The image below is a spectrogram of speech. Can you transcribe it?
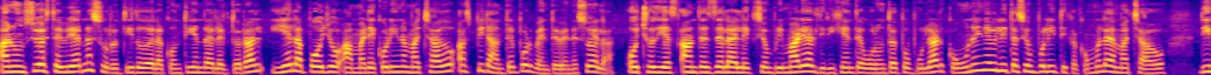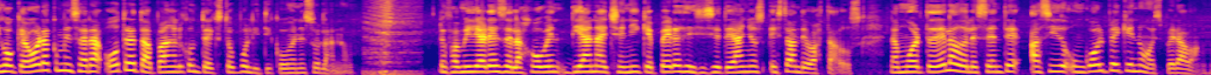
anunció este viernes su retiro de la contienda electoral y el apoyo a María Corina Machado, aspirante por 20 Venezuela. Ocho días antes de la elección primaria, el dirigente de Voluntad Popular, con una inhabilitación política como la de Machado, dijo que ahora comenzará otra etapa en el contexto político venezolano. Los familiares de la joven Diana Echenique Pérez, de 17 años, están devastados. La muerte del adolescente ha sido un golpe que no esperaban.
